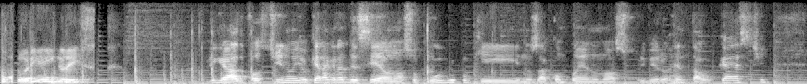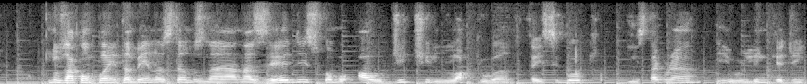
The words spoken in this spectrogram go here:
Consultoria em inglês. Obrigado, Faustino. E eu quero agradecer ao nosso público que nos acompanha no nosso primeiro Rentalcast. Nos acompanhe também, nós estamos na, nas redes como Audit Lock One, Facebook, Instagram e o LinkedIn.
